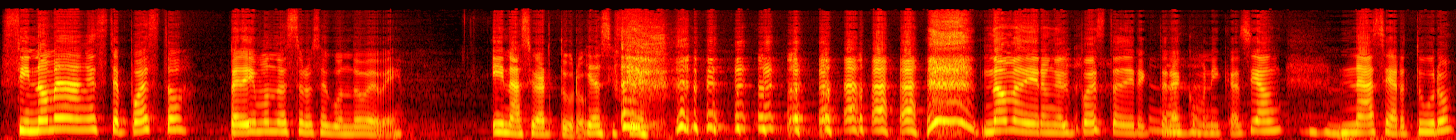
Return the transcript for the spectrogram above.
si no me dan este puesto, pedimos nuestro segundo bebé. Y nació Arturo. Y así fue. no me dieron el puesto de directora de comunicación. Nace Arturo.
